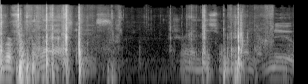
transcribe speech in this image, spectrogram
over from the last case. Trying this one from the new.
